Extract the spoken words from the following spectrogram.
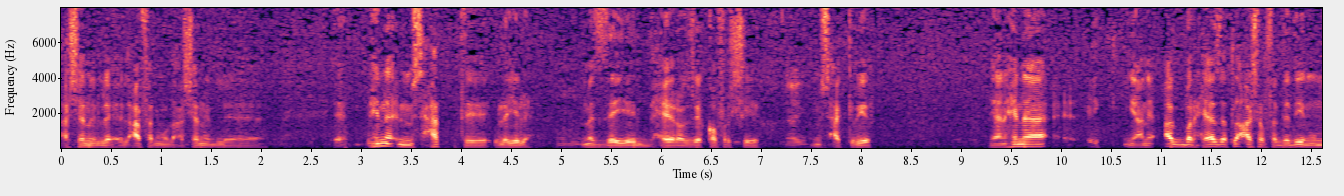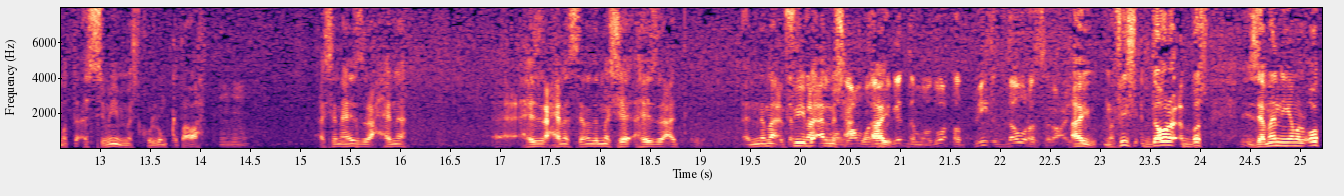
عشان ال- العفن ولا عشان. هنا المساحات قليلة. مش زي البحيرة زي كفر الشيخ. أيوه. مساحات كبيرة. يعني هنا يعني أكبر حيازة تلاقي 10 فدادين ومتقسمين مش كلهم قطعة واحدة. عشان هيزرع هنا هيزرع هنا السنة دي مش هيزرع. إنما في بقى موضوع مساحات مهم أيوة. جدا موضوع تطبيق الدورة الزراعية. أيوه. مفيش الدورة. بص زمان أيام القطن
